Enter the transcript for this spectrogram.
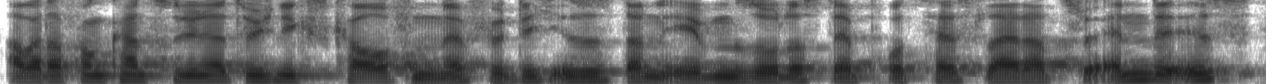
Aber davon kannst du dir natürlich nichts kaufen. Ne? Für dich ist es dann eben so, dass der Prozess leider zu Ende ist.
